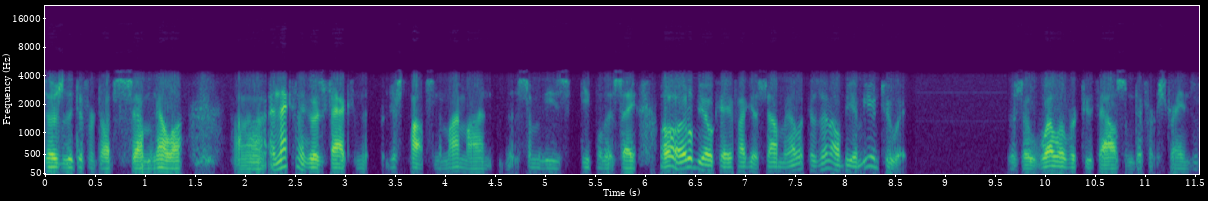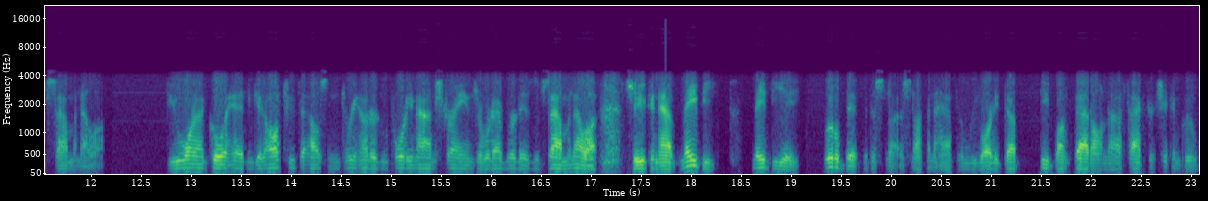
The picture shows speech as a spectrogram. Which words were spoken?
those are the different types of salmonella, uh, and that kind of goes back and just pops into my mind. Some of these people that say, "Oh, it'll be okay if I get salmonella because then I'll be immune to it." There's a well over 2,000 different strains of salmonella. You want to go ahead and get all 2,349 strains or whatever it is of salmonella, so you can have maybe maybe a little bit, but it's not it's not going to happen. We've already debunked that on uh, Fact or Chicken Poop.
